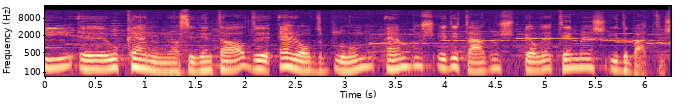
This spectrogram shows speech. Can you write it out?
e uh, O Cânone Ocidental, de Harold Bloom, ambos editados pela Temas e Debates.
